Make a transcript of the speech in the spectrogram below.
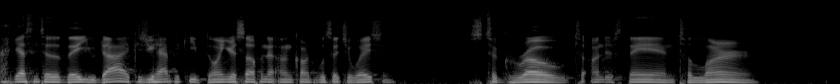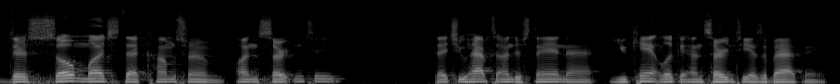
I guess, until the day you die, because you have to keep throwing yourself in that uncomfortable situation, to grow, to understand, to learn. There's so much that comes from uncertainty that you have to understand that you can't look at uncertainty as a bad thing,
